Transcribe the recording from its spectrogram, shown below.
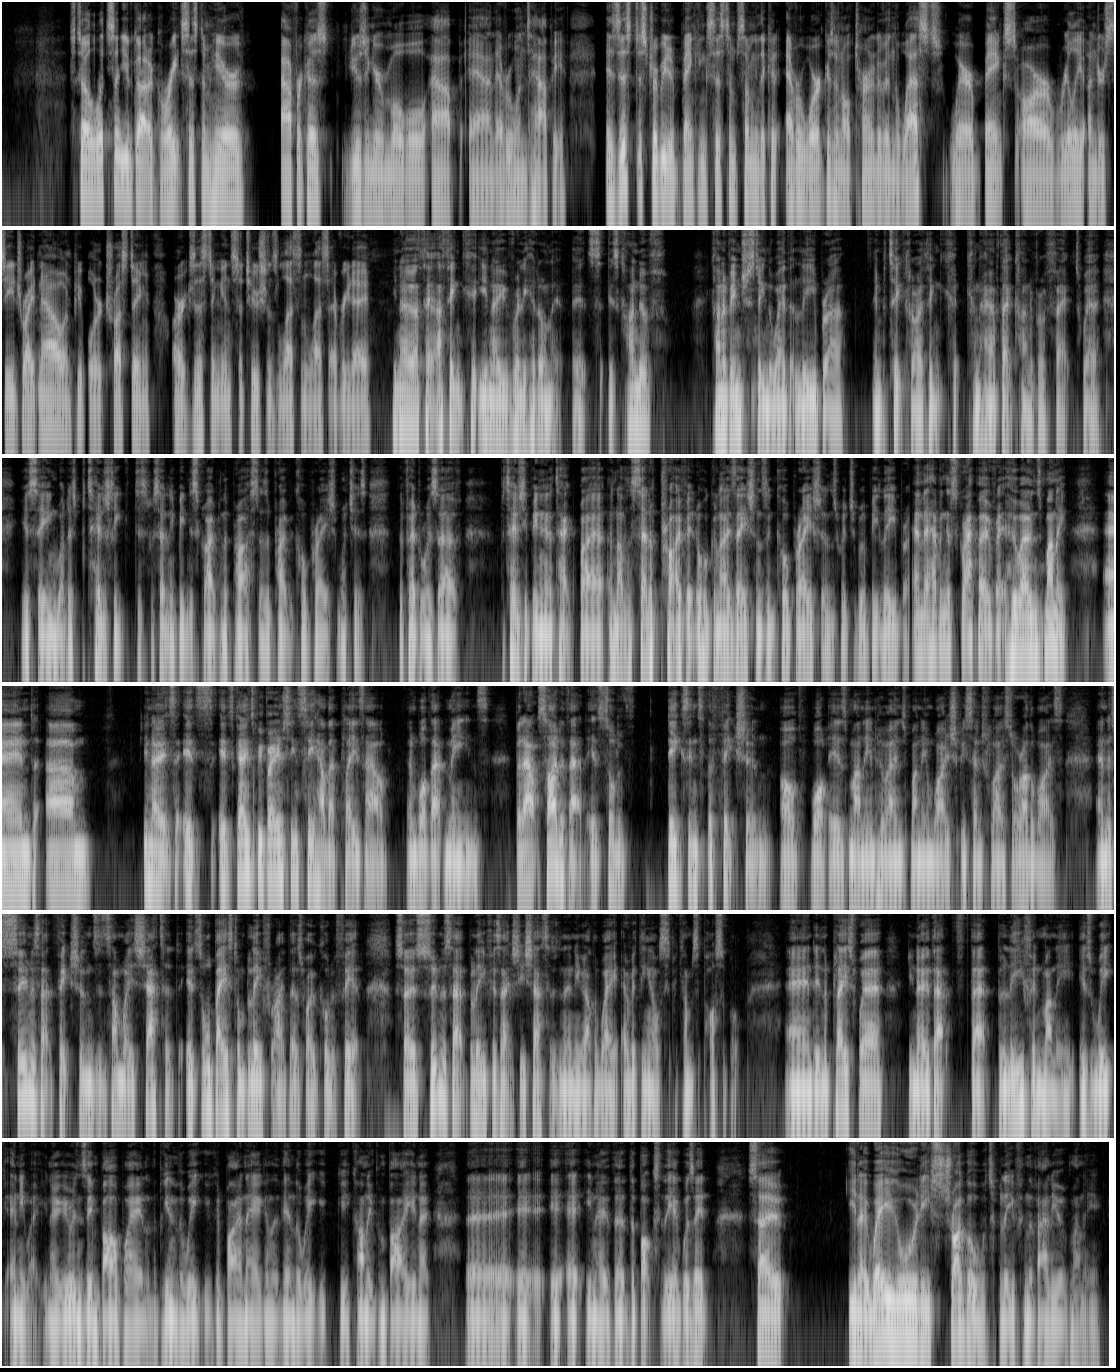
So let's say you've got a great system here. Africa's using your mobile app and everyone's happy. Is this distributed banking system something that could ever work as an alternative in the West, where banks are really under siege right now and people are trusting our existing institutions less and less every day? You know, I think I think you know you've really hit on it. It's it's kind of kind of interesting the way that Libra, in particular, I think can have that kind of effect where you're seeing what has potentially certainly been described in the past as a private corporation, which is the Federal Reserve potentially being attacked by another set of private organizations and corporations, which would be Libra, and they're having a scrap over it. Who owns money? And um, you know, it's it's it's going to be very interesting to see how that plays out and what that means. But outside of that, it's sort of digs into the fiction of what is money and who owns money and why it should be centralized or otherwise. And as soon as that fiction's in some ways shattered, it's all based on belief, right? That's why we call it fiat. So as soon as that belief is actually shattered in any other way, everything else becomes possible. And in a place where you know that that belief in money is weak anyway. You know, you're in Zimbabwe, and at the beginning of the week you could buy an egg, and at the end of the week you, you can't even buy, you know, uh, it, it, you know the the box that the egg was in. So you know, where you already struggle to believe in the value of money,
